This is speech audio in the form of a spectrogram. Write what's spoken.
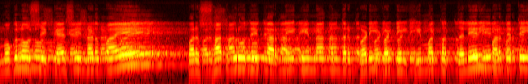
ਮੁਗਲੋਂ ਸੇ ਕੈਸੇ ਲੜ ਪਾਏ ਪਰ ਸਤਿਗੁਰੂ ਦੇ ਘਰ ਨੇ ਇਹਨਾਂ ਅੰਦਰ ਬੜੀ ਵੱਡੀ ਹਿੰਮਤ ਦਲੇਰੀ ਭਰ ਦਿੱਤੀ।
